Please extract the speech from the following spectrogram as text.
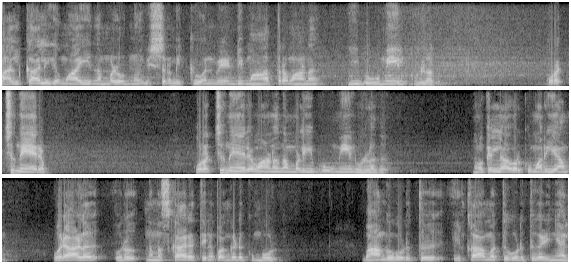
താൽക്കാലികമായി നമ്മളൊന്ന് വിശ്രമിക്കുവാൻ വേണ്ടി മാത്രമാണ് ഈ ഭൂമിയിൽ ഉള്ളത്. കുറച്ചു നേരം കുറച്ചു നേരമാണ് നമ്മൾ ഈ ഭൂമിയിൽ ഉള്ളത്. നമുക്കെല്ലാവർക്കും അറിയാം ഒരാൾ ഒരു നമസ്കാരത്തിന് പങ്കെടുക്കുമ്പോൾ ബാങ്ക് കൊടുത്ത് ഇക്കാമത്ത് കൊടുത്തു കഴിഞ്ഞാൽ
